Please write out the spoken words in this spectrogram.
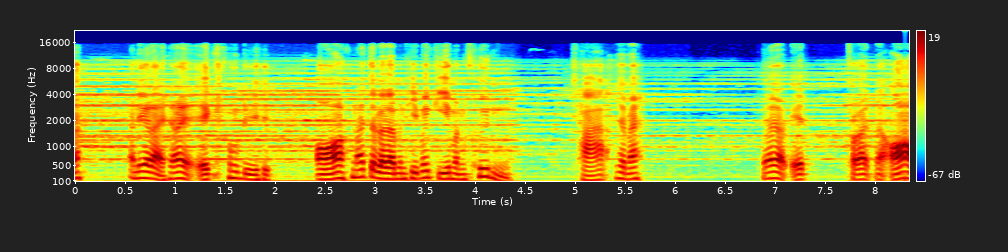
ฮะ อันนี้อะไรใช่ X โชคดี อ๋อ น่าจะระดับบันทีเมื่อกี้มันขึ้น ช้าใช่ไหมระดับ S เพราะอ๋อ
